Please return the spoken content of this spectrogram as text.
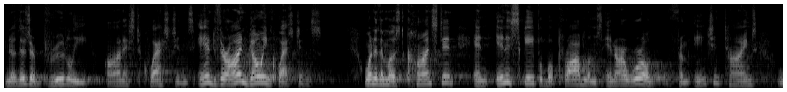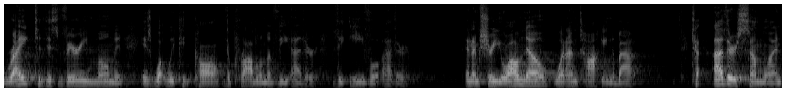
You know, those are brutally honest questions, and they're ongoing questions. One of the most constant and inescapable problems in our world from ancient times right to this very moment is what we could call the problem of the other, the evil other. And I'm sure you all know what I'm talking about. To other someone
